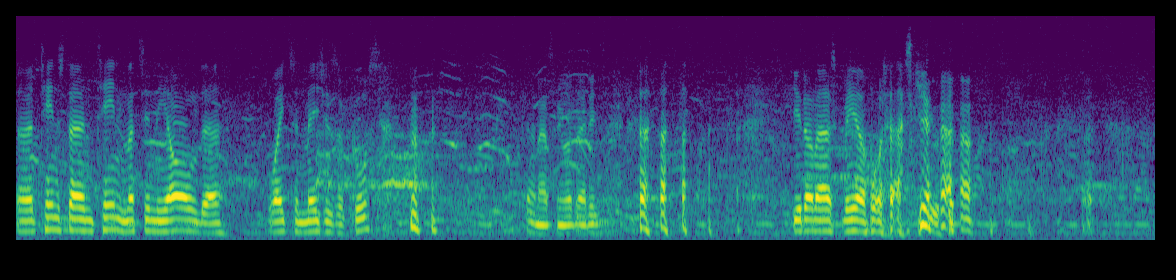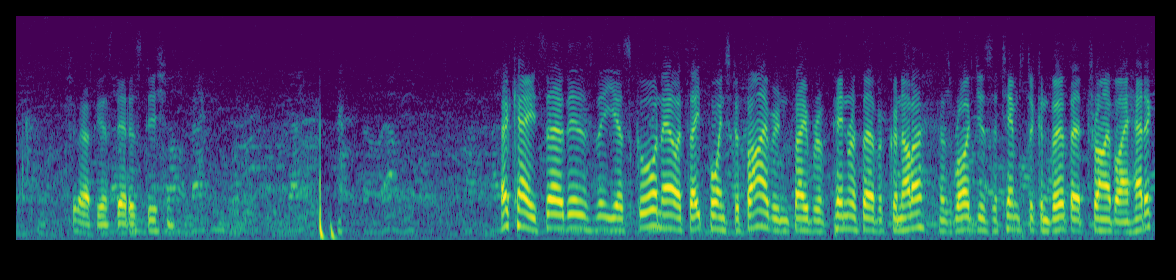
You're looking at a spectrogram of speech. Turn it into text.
uh, 10 stone 10. That's in the old uh, weights and measures, of course. Don't ask me what that is. you don't ask me, I won't ask you. Should ask your statistician. Okay, so there's the uh, score. Now it's eight points to five in favour of Penrith over Cronulla as Rogers attempts to convert that try by Haddock.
